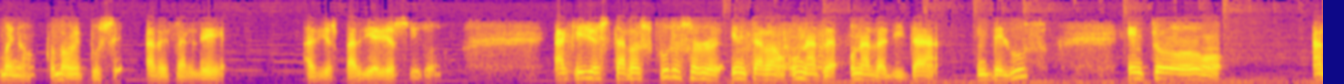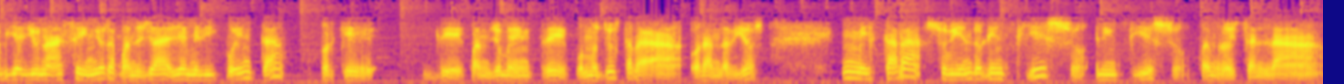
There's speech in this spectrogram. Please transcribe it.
bueno, como me puse, a rezarle a Dios Padre y a Dios Hijo. Aquello estaba oscuro, solo entraba una, una rayita de luz. Entró, había allí una señora, cuando ya, ya me di cuenta, porque de cuando yo me entré, como yo estaba orando a Dios, me estaba subiendo el incienso, el incienso, cuando lo echan la,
